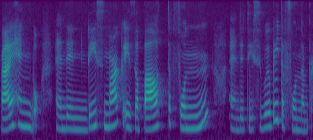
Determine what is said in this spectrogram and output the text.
right? 행복. And then this mark is about the phone, and this will be the phone number.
